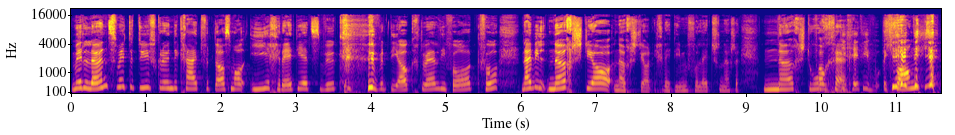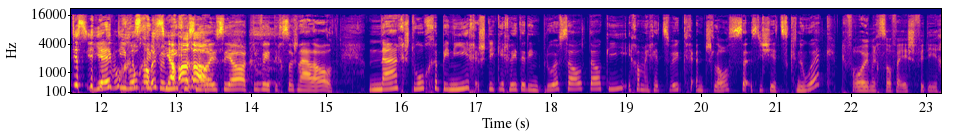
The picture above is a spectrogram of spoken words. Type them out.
wir lassen es mit der Tiefgründigkeit für das mal. Ich rede jetzt wirklich über die aktuelle Folge von... Nein, weil nächstes Jahr... Nächstes Jahr, ich rede immer von letztes und nächstes Jahr. Nächste Woche... Ich jede, jede, jede, Jede Woche, Woche, ein ist für mich ein Jahr neues Jahr. Du wirst ich so schnell alt. Nächste Woche bin ich, steige ich wieder in den Berufsalltag ein. Ich habe mich jetzt wirklich entschlossen, es ist jetzt genug. Ich freue mich so fest für dich.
